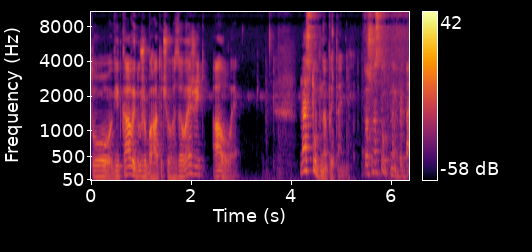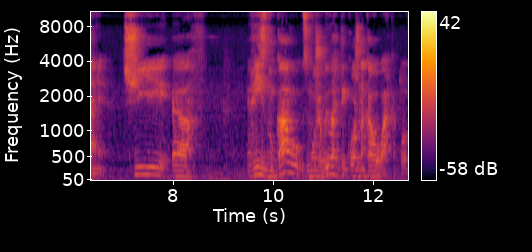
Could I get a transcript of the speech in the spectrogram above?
То від кави дуже багато чого залежить, але. Наступне питання. Тож наступне питання. Чи е, різну каву зможе виварити кожна кавоварка? То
